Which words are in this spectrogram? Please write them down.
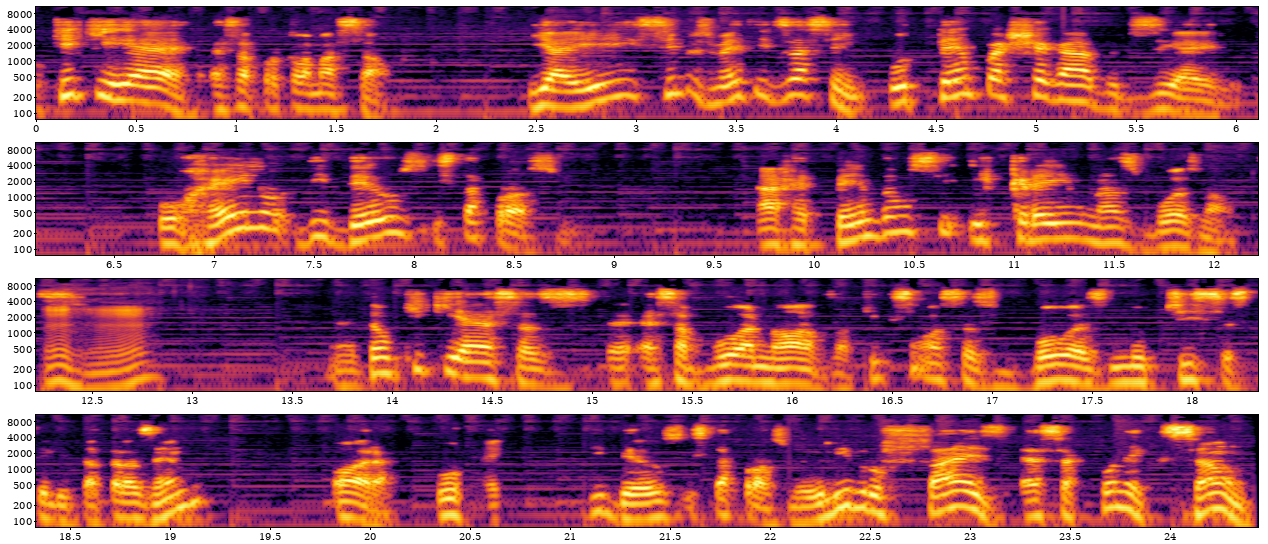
o que, que é essa proclamação? E aí simplesmente diz assim: o tempo é chegado, dizia ele. O reino de Deus está próximo. Arrependam-se e creiam nas boas novas. Uhum. Então, o que, que é essas, essa boa nova? O que, que são essas boas notícias que ele está trazendo? Ora, o reino de Deus está próximo. O livro faz essa conexão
